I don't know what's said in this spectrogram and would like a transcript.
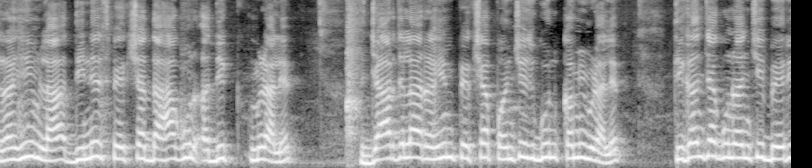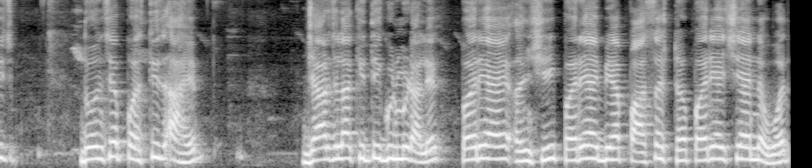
रहीमला दिनेशपेक्षा दहा गुण अधिक मिळाले. जॉर्जला रहीमपेक्षा पंचवीस गुण कमी मिळाले. तिघांच्या गुणांची बेरीज दोनशे पस्तीस आहे. जॉर्जला किती गुण मिळाले? पर्याय ऐंशी पर्याय बी आहे पासष्ट पर्याय शी आहे नव्वद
